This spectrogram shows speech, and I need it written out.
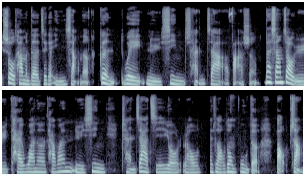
受他们的这个影响呢，更为女性产假发声。那相较于台湾呢，台湾女性产假其实有劳劳动部的保障。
